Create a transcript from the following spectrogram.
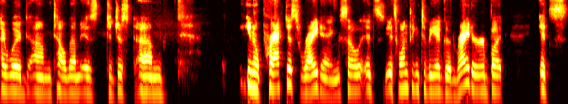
I would um, tell them is to just um, you know practice writing. So it's it's one thing to be a good writer, but it's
